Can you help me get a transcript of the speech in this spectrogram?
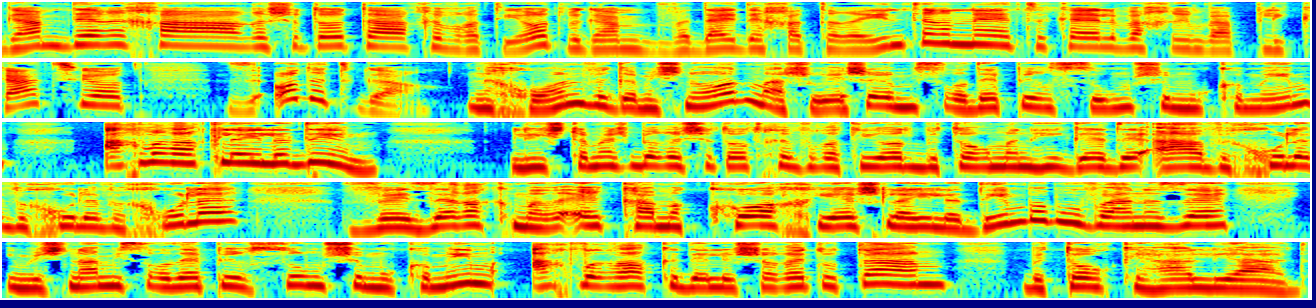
גם דרך הרשתות החברתיות וגם בוודאי דרך אתרי אינטרנט כאלה ואחרים ואפליקציות, זה עוד אתגר. נכון, וגם ישנו עוד משהו, יש היום משרדי פרסום שמוקמים אך ורק לילדים. להשתמש ברשתות חברתיות בתור מנהיגי דעה וכולי וכולי וכולי, וזה רק מראה כמה כוח יש לילדים במובן הזה, אם ישנם משרדי פרסום שמוקמים אך ורק כדי לשרת אותם בתור קהל יעד.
